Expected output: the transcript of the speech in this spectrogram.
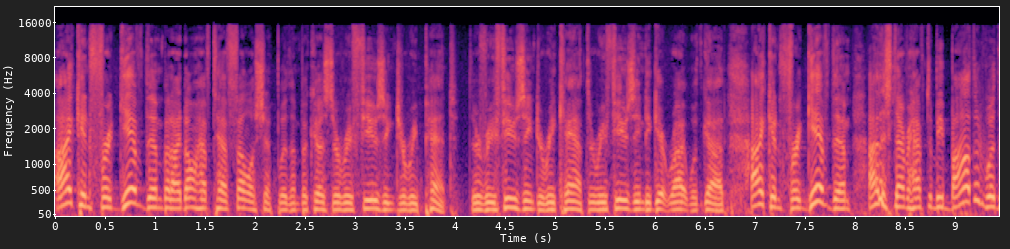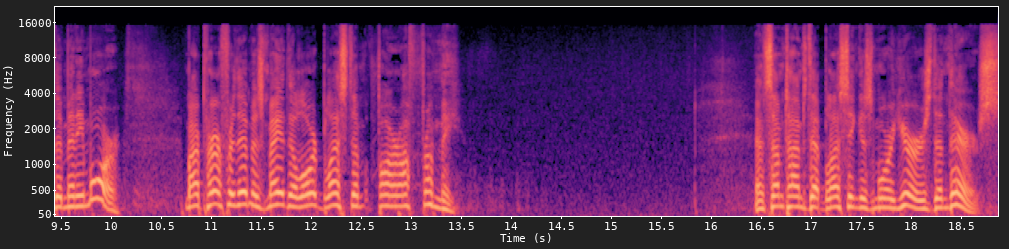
I can forgive them, but I don't have to have fellowship with them because they're refusing to repent. They're refusing to recant. They're refusing to get right with God. I can forgive them. I just never have to be bothered with them anymore. My prayer for them is may the Lord bless them far off from me. And sometimes that blessing is more yours than theirs.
